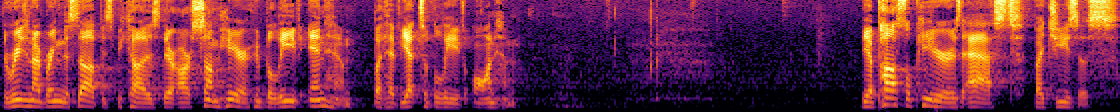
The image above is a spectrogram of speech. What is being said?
The reason I bring this up is because there are some here who believe in Him but have yet to believe on Him. The Apostle Peter is asked by Jesus,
